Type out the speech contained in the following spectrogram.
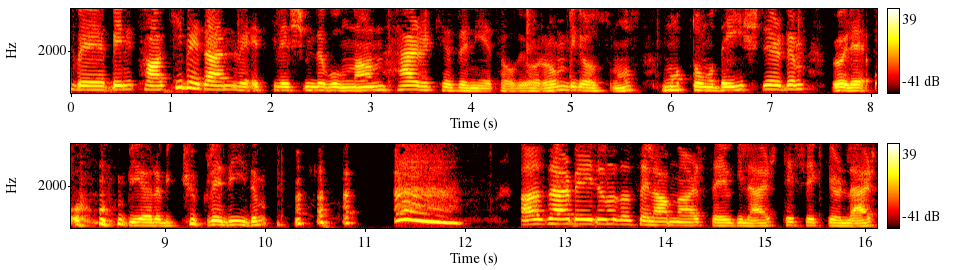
ve beni takip eden ve etkileşimde bulunan herkese niyet alıyorum. Biliyorsunuz mottomu değiştirdim. Böyle bir ara bir kükrediydim. Azerbaycan'a da selamlar, sevgiler, teşekkürler.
